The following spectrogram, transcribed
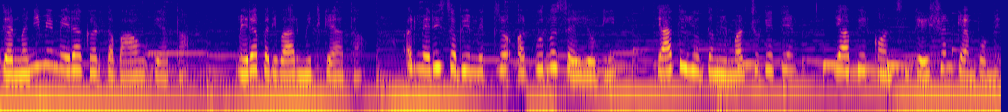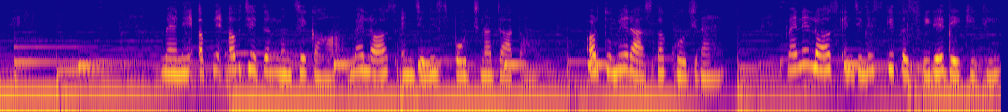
जर्मनी में मेरा घर तबाह हो गया था, मेरा परिवार मिट गया था, और मेरे सभी मित्र और पूर्व सहयोगी या तो युद्ध में मर चुके थे या फिर कंसंट्रेशन कैंपों में थे। मैंने अपने अवचेतन मन से कहा, मैं लॉस एंजलिस पहुँचना चाहता हूँ और तुम्हें रास्ता खोजना है। मैंने लॉस एंजलिस की तस्वीरें देखी थी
